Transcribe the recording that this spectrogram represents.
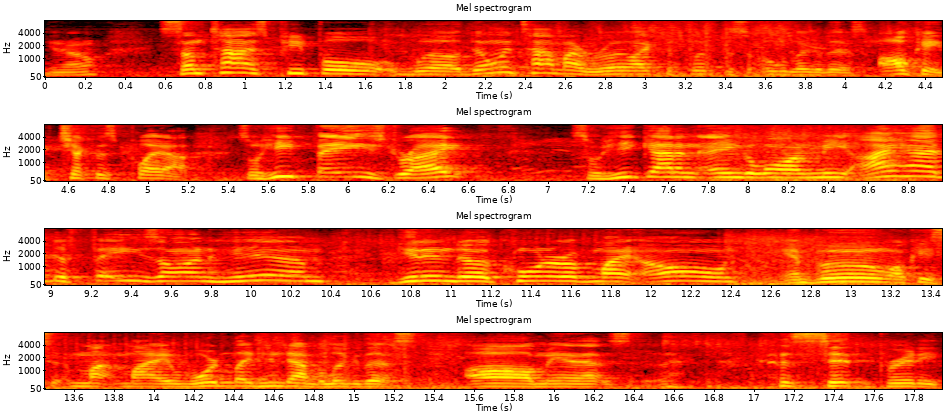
you know. Sometimes people will. The only time I really like to flip this. Oh, look at this. Okay, check this play out. So he phased right. So he got an angle on me. I had to phase on him, get into a corner of my own, and boom. Okay, so my, my warden laid him down. But look at this. Oh man, that's, that's sitting pretty.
